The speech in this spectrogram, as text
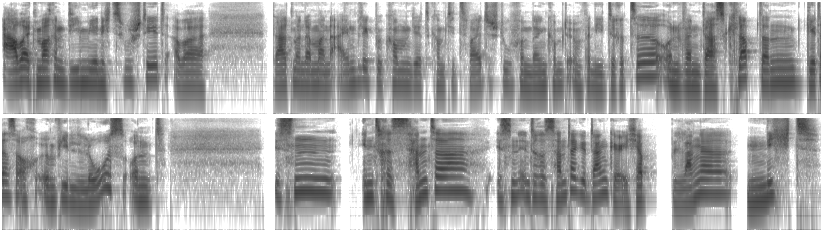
Arbeit machen, die mir nicht zusteht? Aber da hat man dann mal einen Einblick bekommen und jetzt kommt die zweite Stufe und dann kommt irgendwann die dritte. Und wenn das klappt, dann geht das auch irgendwie los und ist ein interessanter, ist ein interessanter Gedanke. Ich habe lange nicht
